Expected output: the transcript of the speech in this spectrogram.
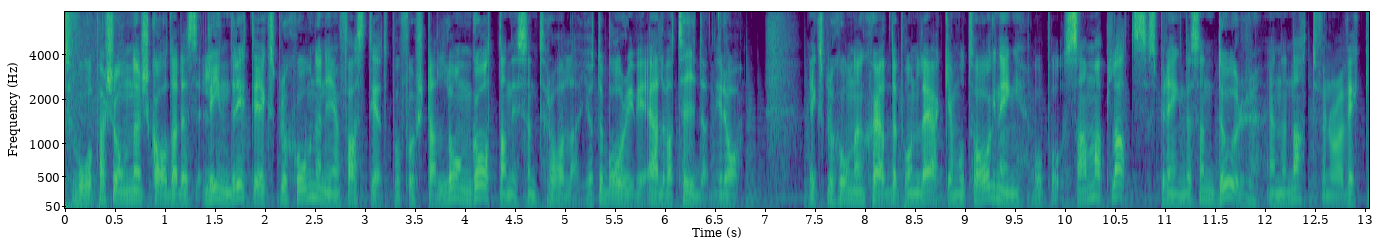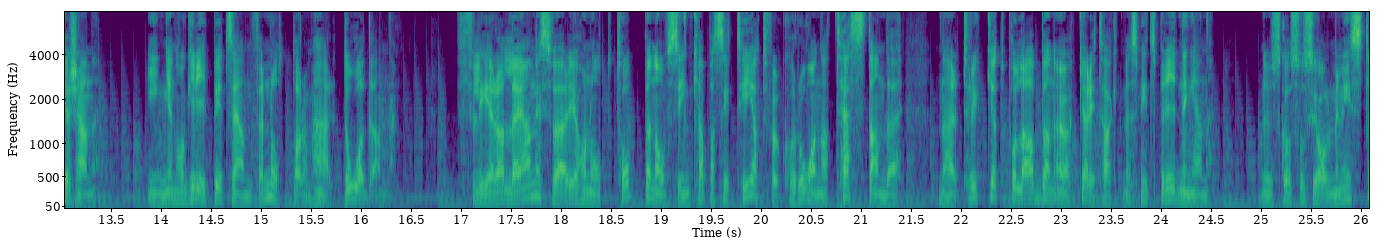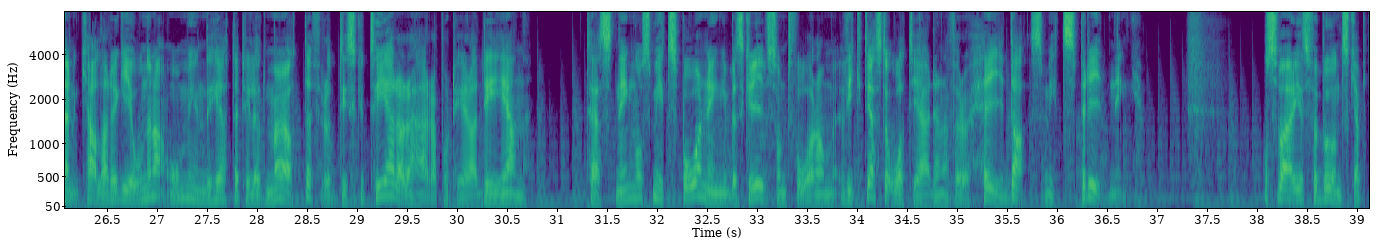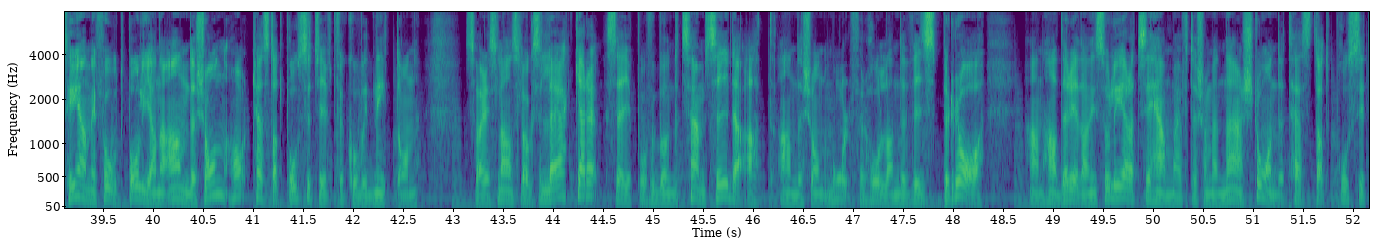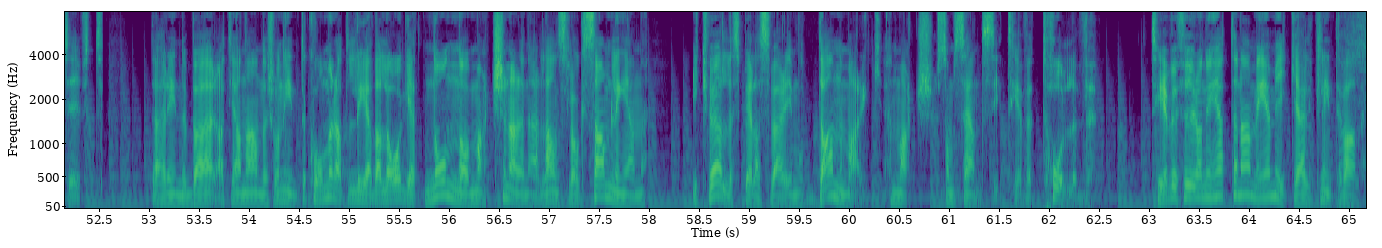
Två personer skadades lindrigt i explosionen i en fastighet på Första Långgatan i centrala Göteborg vid 11-tiden idag. Explosionen skedde på en läkarmottagning och på samma plats sprängdes en dörr en natt för några veckor sedan. Ingen har gripits än för något av de här dåden. Flera län i Sverige har nått toppen av sin kapacitet för coronatestande när trycket på labben ökar i takt med smittspridningen. Nu ska socialministern kalla regionerna och myndigheter till ett möte för att diskutera det här, rapporterar DN. Testning och smittspårning beskrivs som två av de viktigaste åtgärderna för att hejda smittspridning. Och Sveriges förbundskapten i fotboll, Janne Andersson, har testat positivt för covid-19. Sveriges landslagsläkare säger på förbundets hemsida att Andersson mår förhållandevis bra. Han hade redan isolerat sig hemma eftersom en närstående testat positivt. Det här innebär att Janne Andersson inte kommer att leda laget någon av matcherna den här landslagssamlingen. Ikväll spelar Sverige mot Danmark, en match som sänds i TV12. TV4-nyheterna med Mikael Klintevall.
